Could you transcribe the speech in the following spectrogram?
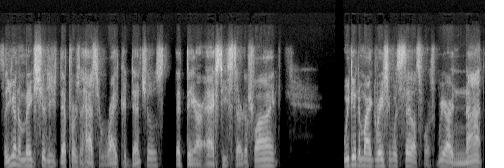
So you're going to make sure that, that person has the right credentials, that they are actually certified. We did a migration with Salesforce. We are not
